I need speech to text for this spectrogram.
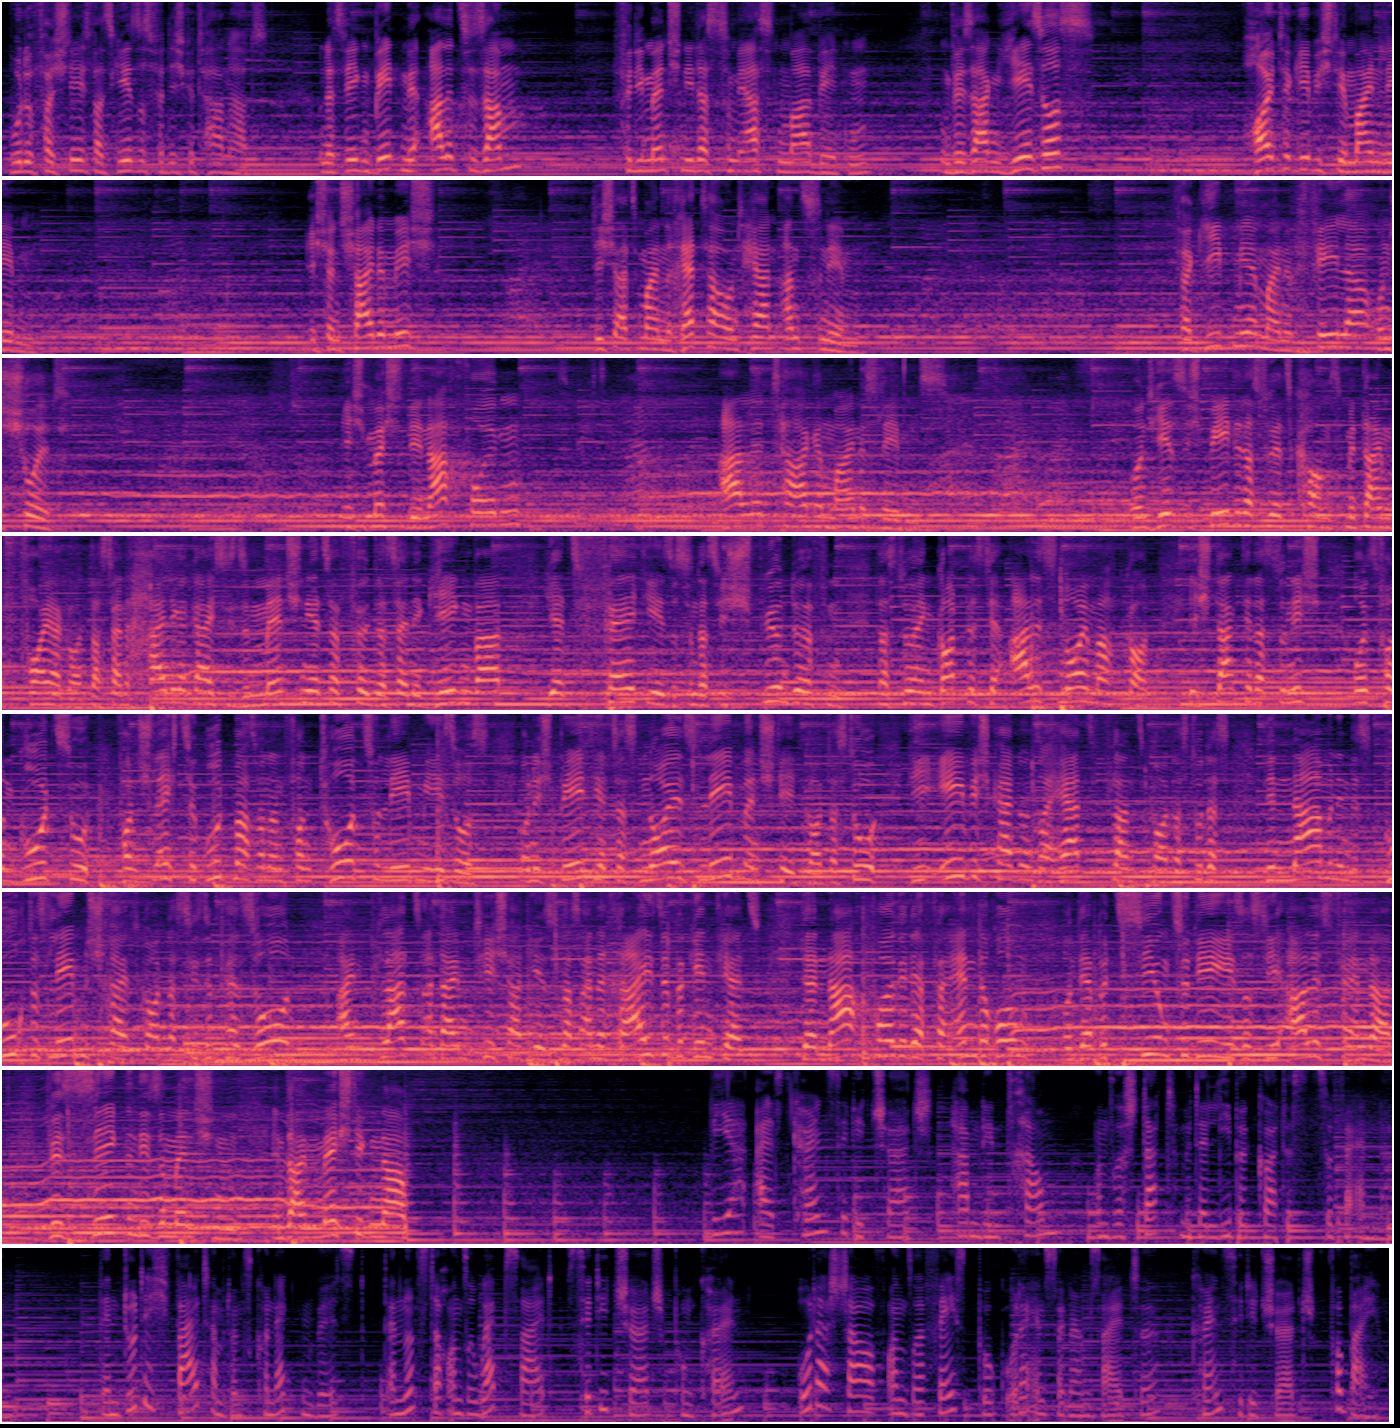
wo du verstehst, was Jesus für dich getan hat. Und deswegen beten wir alle zusammen für die Menschen, die das zum ersten Mal beten. Und wir sagen, Jesus, heute gebe ich dir mein Leben. Ich entscheide mich, dich als meinen Retter und Herrn anzunehmen. Vergib mir meine Fehler und Schuld. Ich möchte dir nachfolgen alle Tage meines Lebens. Und Jesus, ich bete, dass du jetzt kommst mit deinem Feuer, Gott, dass dein Heiliger Geist diese Menschen jetzt erfüllt, dass deine Gegenwart jetzt fällt, Jesus, und dass sie spüren dürfen, dass du ein Gott bist, der alles neu macht, Gott. Ich danke dir, dass du nicht uns von gut zu, von schlecht zu gut machst, sondern von Tod zu leben, Jesus. Und ich bete jetzt, dass neues Leben entsteht, Gott, dass du die Ewigkeit in unser Herz pflanzt, Gott, dass du das, den Namen in das Buch des Lebens schreibst, Gott, dass diese Person einen Platz an deinem Tisch hat, Jesus, dass eine Reise beginnt jetzt, der Nachfolge der Veränderung Veränderung und der Beziehung zu dir, Jesus, die alles verändert. Wir segnen diese Menschen in deinem mächtigen Namen. Wir als Köln City Church haben den Traum, unsere Stadt mit der Liebe Gottes zu verändern. Wenn du dich weiter mit uns connecten willst, dann nutzt doch unsere Website citychurch.köln oder schau auf unserer Facebook- oder Instagram-Seite Köln City Church vorbei.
